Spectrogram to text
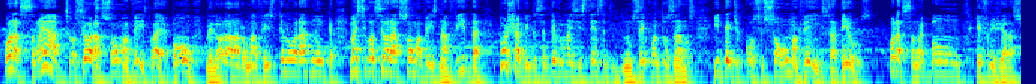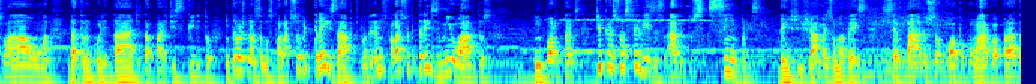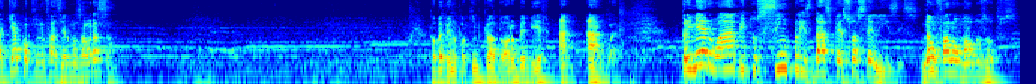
Oração é hábito. Se você orar só uma vez, é bom, melhor orar uma vez do que não orar nunca. Mas se você orar só uma vez na vida, poxa vida, você teve uma existência de não sei quantos anos e dedicou-se só uma vez a Deus. Oração é bom, refrigera a sua alma, dá tranquilidade, dá paz de espírito. Então hoje nós vamos falar sobre três hábitos. Poderíamos falar sobre três mil hábitos importantes de pessoas felizes, hábitos simples. Desde já, mais uma vez, separe o seu copo com água para daqui a pouquinho fazermos a oração. Estou bebendo um pouquinho porque eu adoro beber a água. Primeiro hábito simples das pessoas felizes: não falam mal dos outros.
